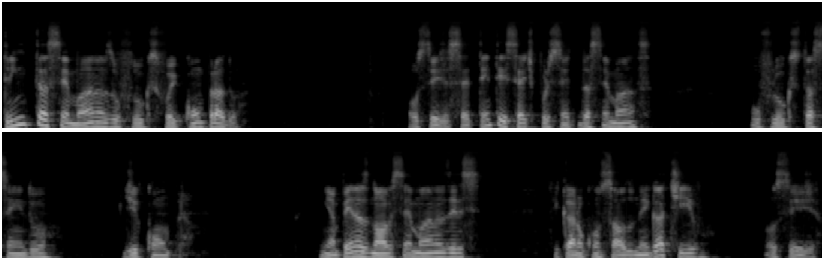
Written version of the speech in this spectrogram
30 semanas o fluxo foi comprador ou seja, 77% das semanas, o fluxo está sendo de compra. Em apenas nove semanas, eles ficaram com saldo negativo, ou seja,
